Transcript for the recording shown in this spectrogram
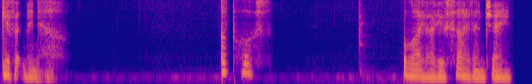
give it me now. A pause. Why are you silent, Jane?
